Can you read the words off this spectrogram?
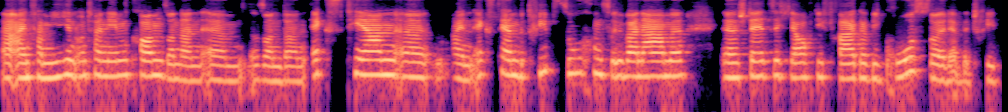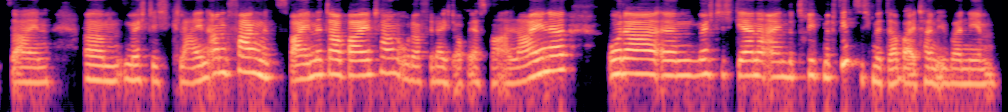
äh, ein Familienunternehmen kommen, sondern, ähm, sondern extern, äh, einen externen Betrieb suchen zur Übernahme, äh, stellt sich ja auch die Frage, wie groß soll der Betrieb sein? Ähm, möchte ich klein anfangen mit zwei Mitarbeitern oder vielleicht auch erstmal alleine? Oder ähm, möchte ich gerne einen Betrieb mit 40 Mitarbeitern übernehmen?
